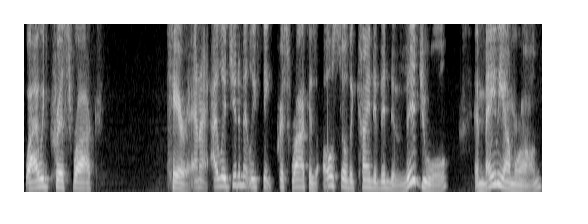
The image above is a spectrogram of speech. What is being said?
Why would Chris Rock care? And I, I legitimately think Chris Rock is also the kind of individual, and maybe I'm wrong,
